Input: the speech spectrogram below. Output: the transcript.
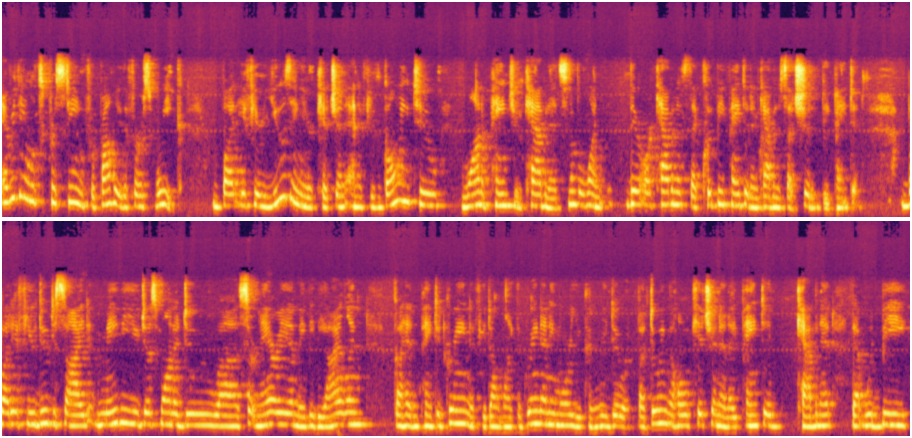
Everything looks pristine for probably the first week. But if you're using your kitchen and if you're going to want to paint your cabinets, number one, there are cabinets that could be painted and cabinets that shouldn't be painted. But if you do decide maybe you just want to do a certain area, maybe the island, go ahead and paint it green. If you don't like the green anymore, you can redo it. But doing the whole kitchen in a painted cabinet that would be,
